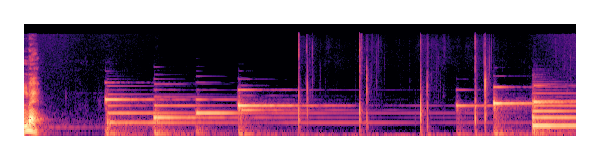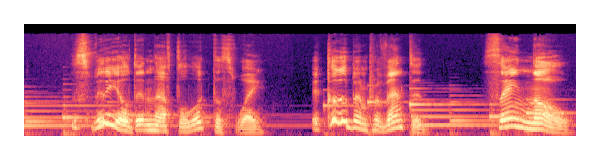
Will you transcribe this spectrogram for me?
Meh. This video didn't have to look this way. It could have been prevented. Say no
